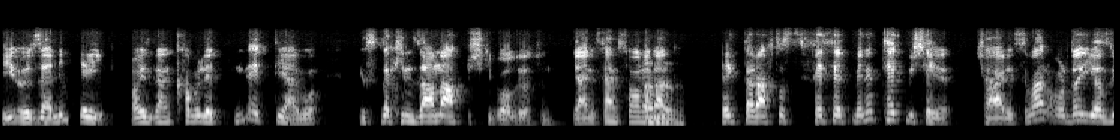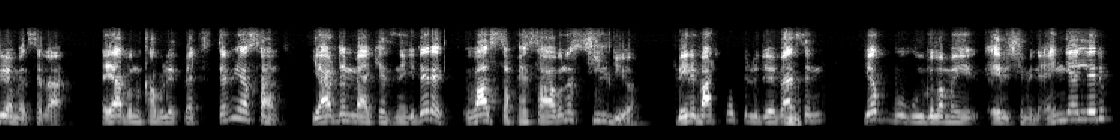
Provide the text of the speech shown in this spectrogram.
bir özellik değil. O yüzden kabul ettin etti yani bu ıslak imzanı atmış gibi oluyorsun. Yani sen sonradan Anladım. tek taraflı feshetmenin tek bir şey çaresi var. Orada yazıyor mesela. Eğer bunu kabul etmek istemiyorsan yardım merkezine giderek WhatsApp hesabını sil diyor. Beni başka türlü diyor. Ben Hı. senin ya bu uygulamayı erişimini engellerim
